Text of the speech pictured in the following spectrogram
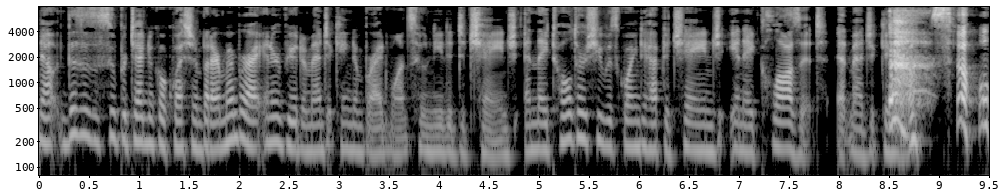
Now, this is a super technical question, but I remember I interviewed a Magic Kingdom bride once who needed to change, and they told her she was going to have to change in a closet at Magic Kingdom. so,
